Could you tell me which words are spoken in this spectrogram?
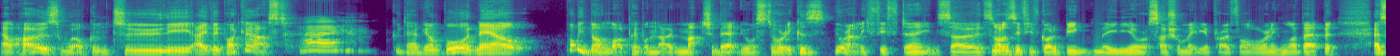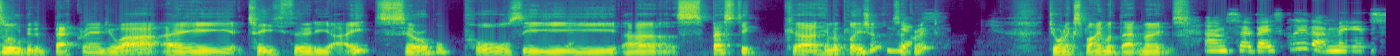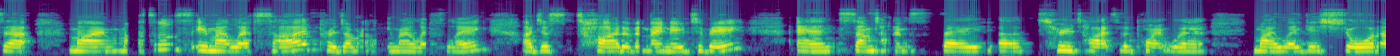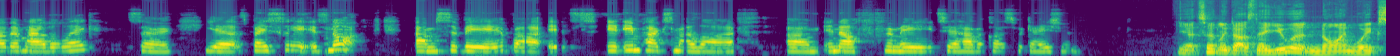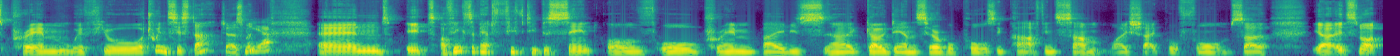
Ella Hose, welcome to the AV podcast. Hi. Good to have you on board. Now, probably not a lot of people know much about your story because you're only 15. So it's not as if you've got a big media or a social media profile or anything like that. But as a little bit of background, you are a T38 cerebral palsy uh, spastic uh, hemiplegia. Is yes. that correct? Do you want to explain what that means? Um, so basically, that means that my muscles in my left side, predominantly in my left leg, are just tighter than they need to be. And sometimes they are too tight to the point where my leg is shorter than my other leg. So yeah, it's basically it's not um, severe, but it's it impacts my life um, enough for me to have a classification. Yeah, it certainly does. Now, you were nine weeks prem with your twin sister, Jasmine. Yeah. And it, I think it's about 50% of all prem babies uh, go down the cerebral palsy path in some way, shape, or form. So, yeah, it's not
